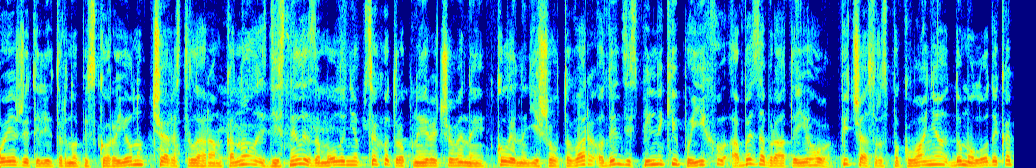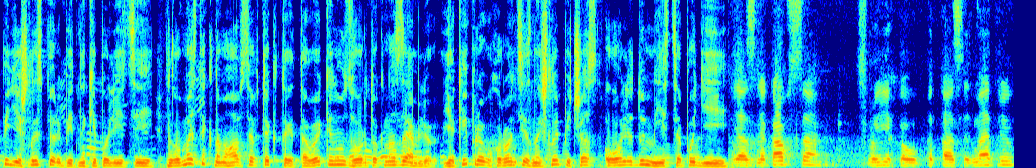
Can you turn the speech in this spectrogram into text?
двоє жителів Тернопільського району через телеграм-канал здійснили замовлення психотропної речовини. Коли надійшов товар, один зі спільників поїхав, аби забрати його. Під час розпакування до молодика підійшли співробітники поліції. Зловмисник намагався втекти та викинув згорток на землю, який правоохоронці знайшли під час огляду місця події. Я злякався, проїхав 15 метрів,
